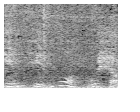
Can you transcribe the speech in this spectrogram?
请紧。握扶手。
